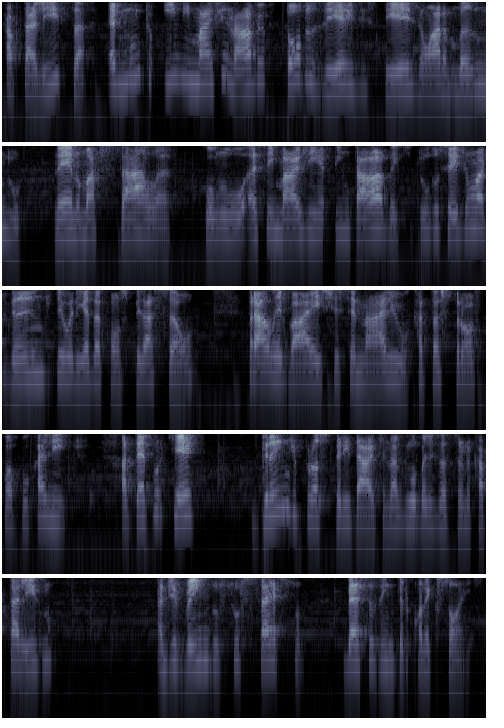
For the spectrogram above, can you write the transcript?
capitalista, é muito inimaginável que todos eles estejam armando né, numa sala, como essa imagem é pintada, e que tudo seja uma grande teoria da conspiração para levar a este cenário catastrófico apocalíptico. Até porque grande prosperidade na globalização do capitalismo advém do sucesso dessas interconexões.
